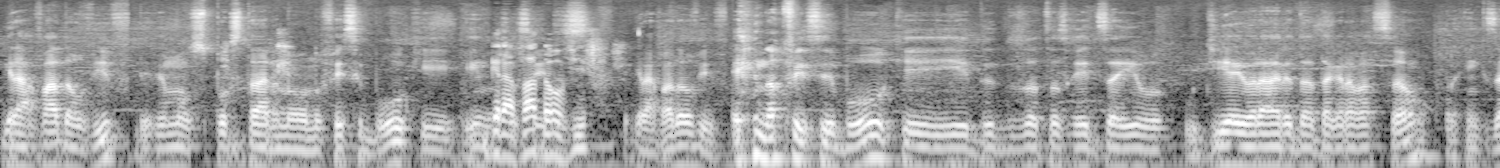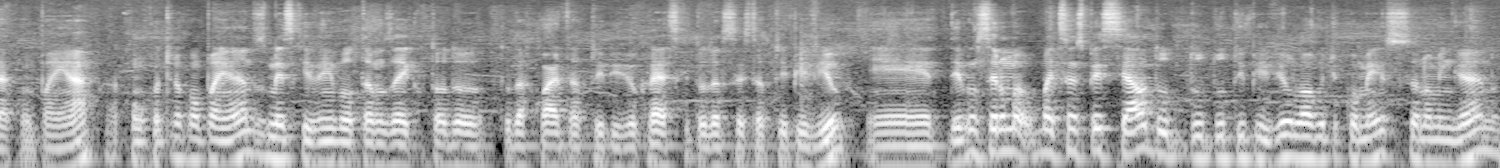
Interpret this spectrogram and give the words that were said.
gravado ao vivo. Devemos postar no, no Facebook. E gravado ao vivo? Gravado ao vivo. E no Facebook e das outras redes aí o, o dia e horário da, da gravação, para quem quiser acompanhar. Continua acompanhando. Os meses que vem voltamos aí com todo, toda a quarta Tweep View Classic, toda a sexta Tweep View. E devemos ser uma, uma edição especial do, do, do Tweep View logo de começo, se eu não me engano.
